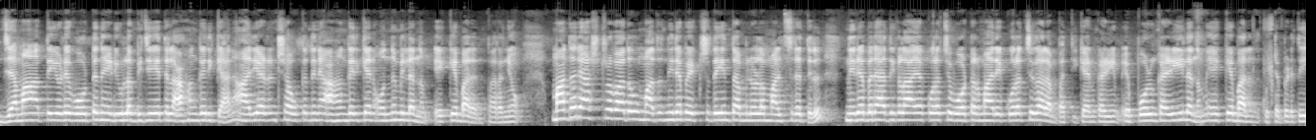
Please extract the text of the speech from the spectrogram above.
ജമാഅത്തയുടെ വോട്ട് നേടിയുള്ള വിജയത്തിൽ അഹങ്കരിക്കാൻ ആര്യാടൻ ഷൗക്കത്തിന് അഹങ്കരിക്കാൻ ഒന്നുമില്ലെന്നും എ കെ ബാലൻ പറഞ്ഞു. മതരാഷ്ട്രവാദവും മതനിരപേക്ഷതയും തമ്മിലുള്ള മത്സരത്തിൽ നിരപരാധികളായ കുറച്ച് വോട്ടർമാരെ കുറച്ചുകാലം പറ്റിക്കാൻ കഴിയും. എപ്പോഴും കഴിയില്ലെന്നും എ കെ ബാലൻ കുറ്റപ്പെടുത്തി.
